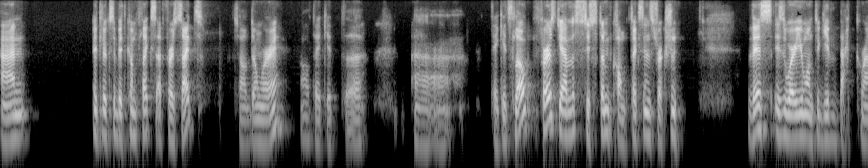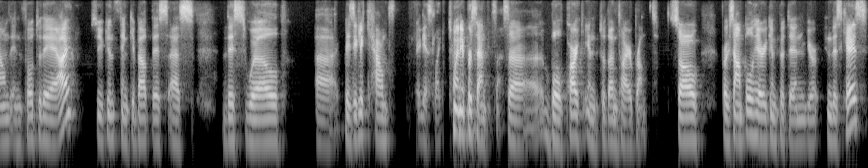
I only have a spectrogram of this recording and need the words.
And it looks a bit complex at first sight, so don't worry, I'll take it uh, uh, take it slow. First, you have the system context instruction. This is where you want to give background info to the AI. So you can think about this as this will uh, basically count, I guess, like 20% as a ballpark into the entire prompt. So for example, here you can put in your, in this case,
